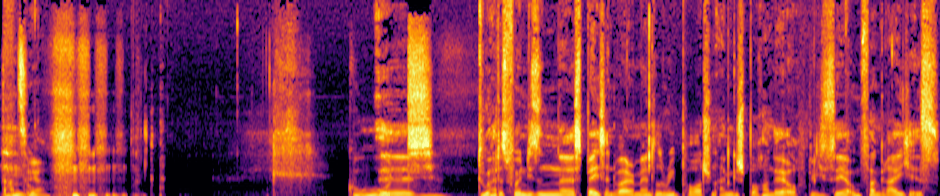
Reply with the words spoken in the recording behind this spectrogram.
dazu. Ja. Gut. Äh, du hattest vorhin diesen äh, Space Environmental Report schon angesprochen, der auch wirklich sehr umfangreich ist.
